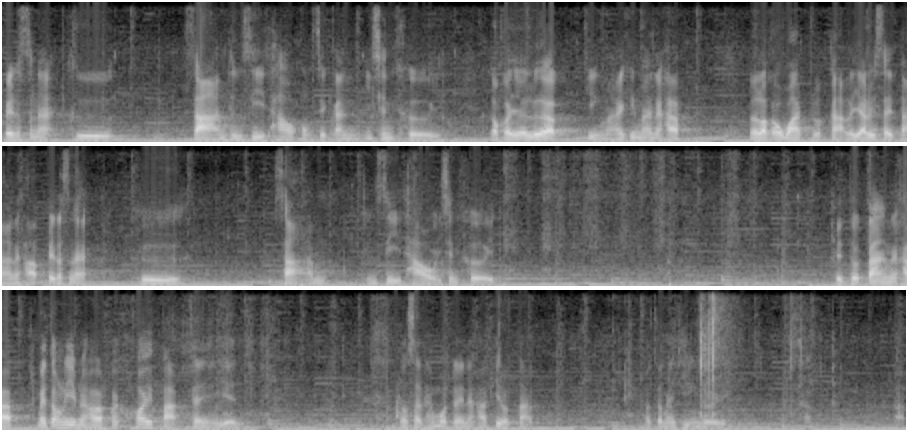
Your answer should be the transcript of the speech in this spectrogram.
เป็นลักษณะคือ 3ถึง4เท่าของเจกันอีกเช่นเคย เราก็จะเลือกกิ่งไม้ขึ้นมานะครับ แล้วเราก็วัดระกะระยะด้วยสายตานะครับ เป็นลักษณะคือ3ถึง4เท่าอีกเช่นเคย เป็นตัวตั้งนะครับ ไม่ต้องรีบนะครับ ค่อยๆ ปักใจเย็นๆเราใส่ทั้งหมดเลยนะครับที่เราตัดเราจะไม่ทิ้งเลยครับปัก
